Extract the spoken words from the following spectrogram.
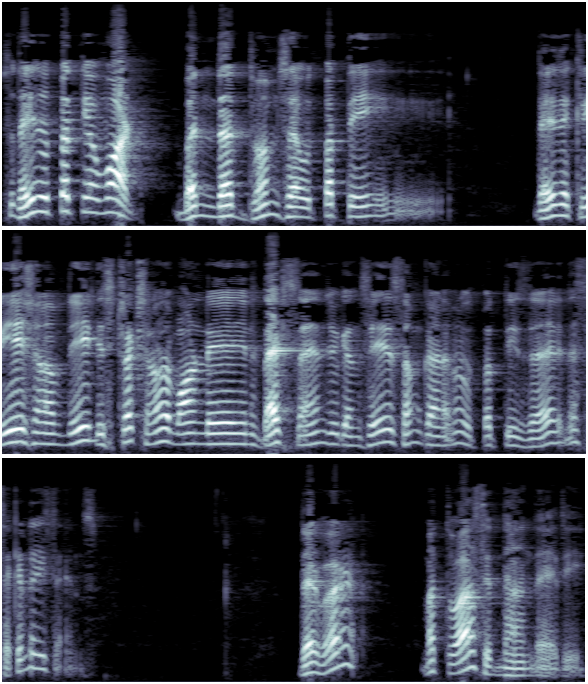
So there is utpatti of what? Bandha dvamsa utpatti. There is a creation of the destruction of the bondage. In that sense, you can say some kind of an utpatti is there in the secondary sense. Therefore, matva siddhantayati.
